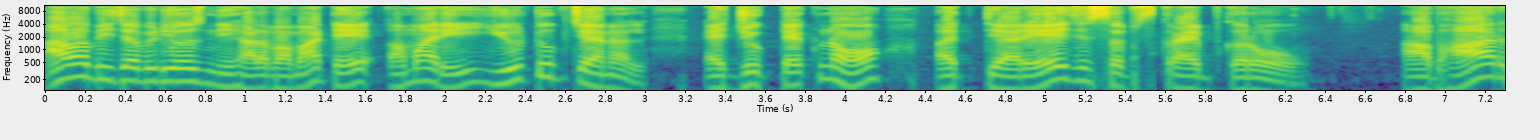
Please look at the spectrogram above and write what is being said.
આવા બીજા વિડીયોઝ નિહાળવા માટે અમારી યુટ્યુબ ચેનલ એજ્યુકટેકનો અત્યારે જ સબસ્ક્રાઈબ કરો. આભાર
